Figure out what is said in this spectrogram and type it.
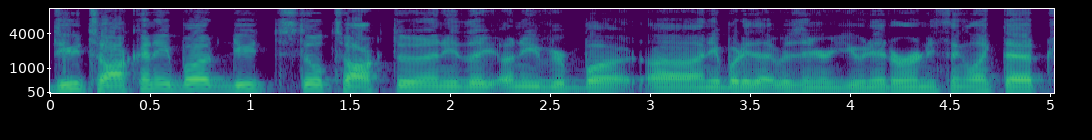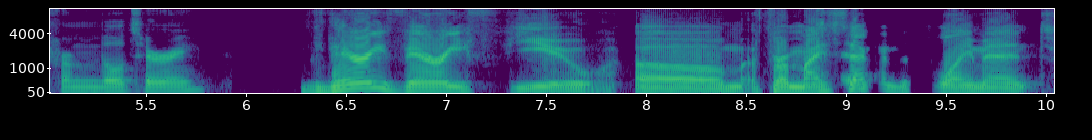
do you talk anybody? Do you still talk to any of the any of your but uh, anybody that was in your unit or anything like that from the military? very very few. Um, from my second deployment,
